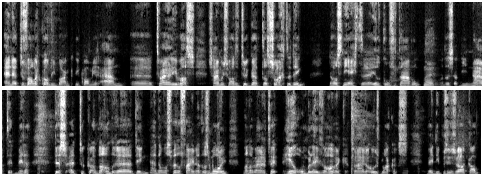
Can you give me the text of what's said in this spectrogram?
En uh, toevallig kwam die bank, die kwam hier aan, uh, terwijl hij was. Dus hij moest wel natuurlijk dat, dat zwarte ding. Dat was niet echt uh, heel comfortabel. Nee. Want er zat die naad in het midden. Dus uh, toen kwam de andere ding. En dat was wel heel fijn. Dat was mooi. Want er waren twee heel onbeleefde horken. Het waren Oostblakkers. Weet niet precies wel kan.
